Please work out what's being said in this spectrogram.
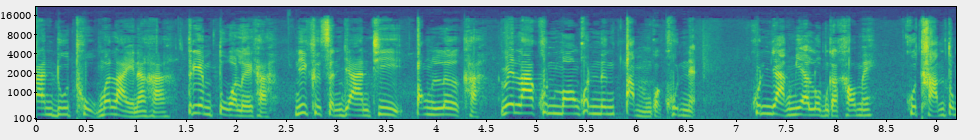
การดูถูกเมื่อไหร่นะคะ เตรียมตัวเลยค่ะ นี่คือสัญญาณที่ต้องเลิกค่ะ เวลาคุณมองคนหนึงต่ำกว่าคุณเนี่ย คุณอยากมีอารมณ์กับเขาไหมครูถามตร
